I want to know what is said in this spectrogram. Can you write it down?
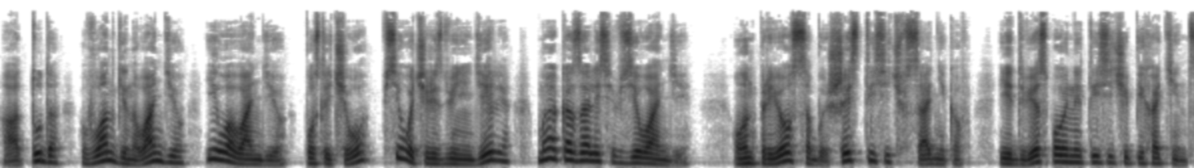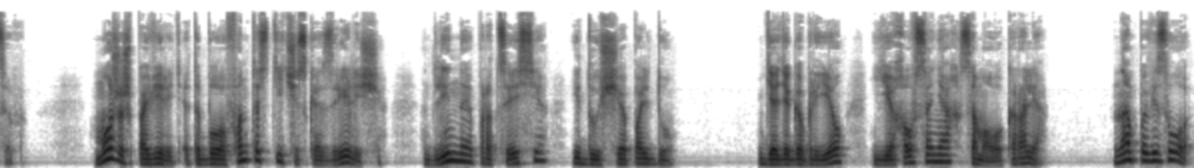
а оттуда в Лангенландию и Лавандию, после чего всего через две недели мы оказались в Зеландии. Он привел с собой 6 тысяч всадников и две с половиной тысячи пехотинцев. Можешь поверить, это было фантастическое зрелище, длинная процессия, идущая по льду. Дядя Габриэл ехал в санях самого короля. Нам повезло,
